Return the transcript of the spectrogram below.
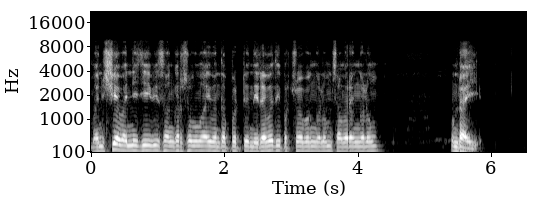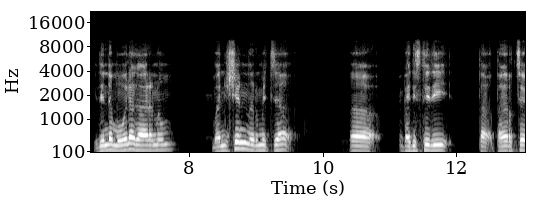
മനുഷ്യ വന്യജീവി സംഘർഷവുമായി ബന്ധപ്പെട്ട് നിരവധി പ്രക്ഷോഭങ്ങളും സമരങ്ങളും ഉണ്ടായി. ഇതിന്റെ മൂലകാരണം മനുഷ്യൻ നിർമ്മിച്ച പരിസ്ഥിതി തകർച്ച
